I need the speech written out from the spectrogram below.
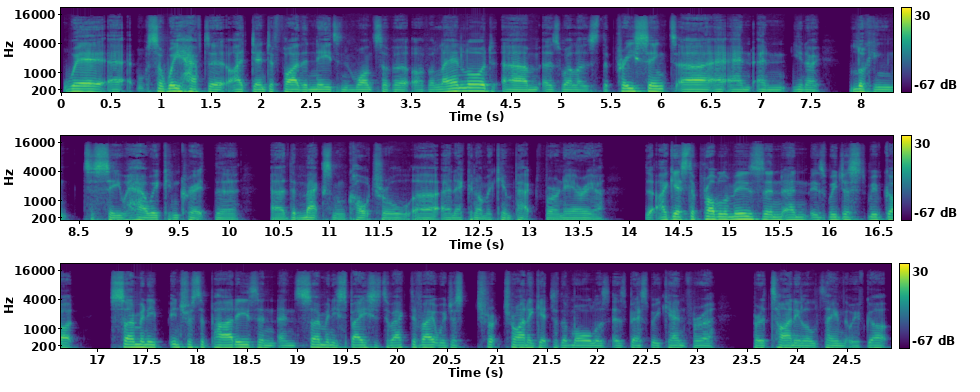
where uh, so we have to identify the needs and wants of a of a landlord um, as well as the precinct, uh, and and you know looking to see how we can create the uh, the maximum cultural uh, and economic impact for an area. I guess the problem is, and and is we just we've got so many interested parties and, and so many spaces to activate. We're just tr- trying to get to them all as, as best we can for a for a tiny little team that we've got.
